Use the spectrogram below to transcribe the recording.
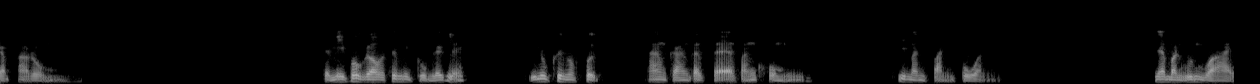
กับอารมณ์ แต่มีพวกเราซึ่งมีกลุ่มเล็ก ๆ ที่ลุกขึ้นมาฝึกท่ามกลางกระแสสังคม ที่มันปั่นป่วน และมันวุ่นวาย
